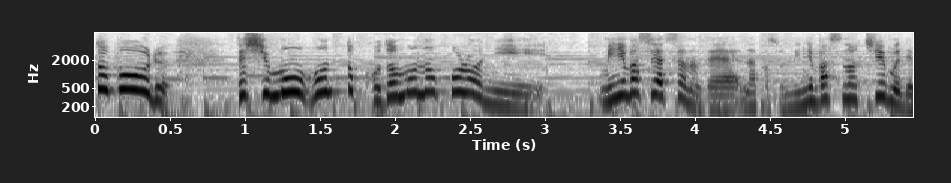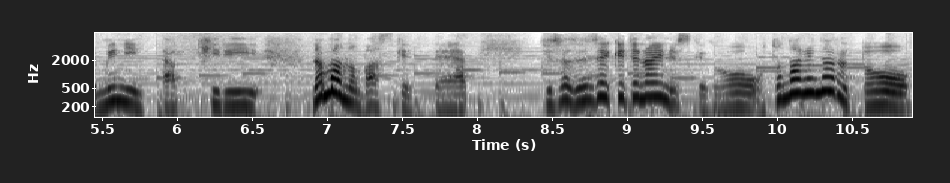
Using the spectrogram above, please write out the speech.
トボール。私もうほんと子供の頃にミニバスやってたのでなんかそのミニバスのチームで見に行ったっきり生のバスケって。実は全然いけてないんですけど大人になると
